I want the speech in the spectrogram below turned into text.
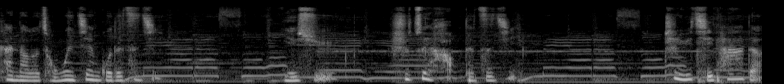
看到了从未见过的自己，也许是最好的自己。至于其他的，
